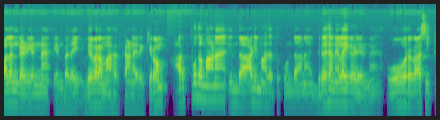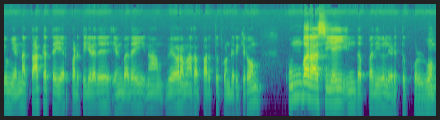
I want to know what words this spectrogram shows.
பலன்கள் என்ன என்பதை விவரமாக காண இருக்கிறோம். அற்புதமான இந்த ஆடி மாதத்துக்கு உண்டான கிரக நிலைகள் என்ன ஒவ்வொரு ராசிக்கும் என்ன தாக்கத்தை ஏற்படுத்துகிறது என்பதை நாம் விவரமாக பார்த்து கொண்டிருக்கிறோம். கும்ப ராசியை இந்த பதிவில் எடுத்துக்கொள்வோம்.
